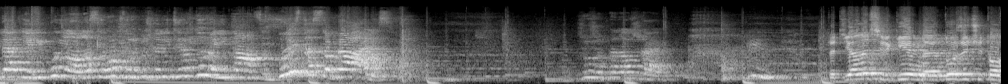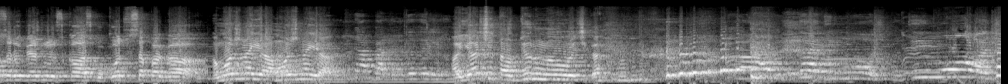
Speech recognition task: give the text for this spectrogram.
Ребят, я не поняла, у нас урок зарубежной литературы, а не танцы. Быстро собрались! Жужа, продолжай. Татьяна Сергеевна, я тоже читал зарубежную сказку «Кот в сапогах». А можно я, можно я? Да, Павел, говори. А я читал Дюрновочка. А, какая ты мовочка, ты мовочка.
